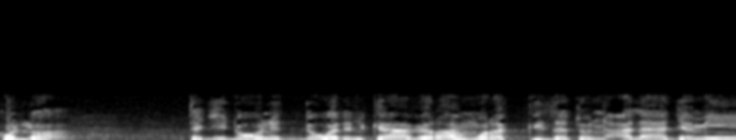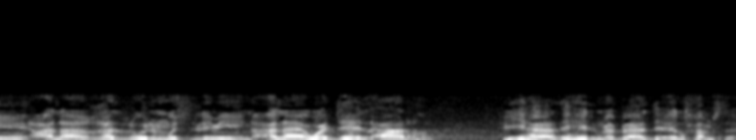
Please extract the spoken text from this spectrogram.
كلها تجدون الدول الكافرة مركزة على جميع على غزو المسلمين على وجه الأرض في هذه المبادئ الخمسة.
